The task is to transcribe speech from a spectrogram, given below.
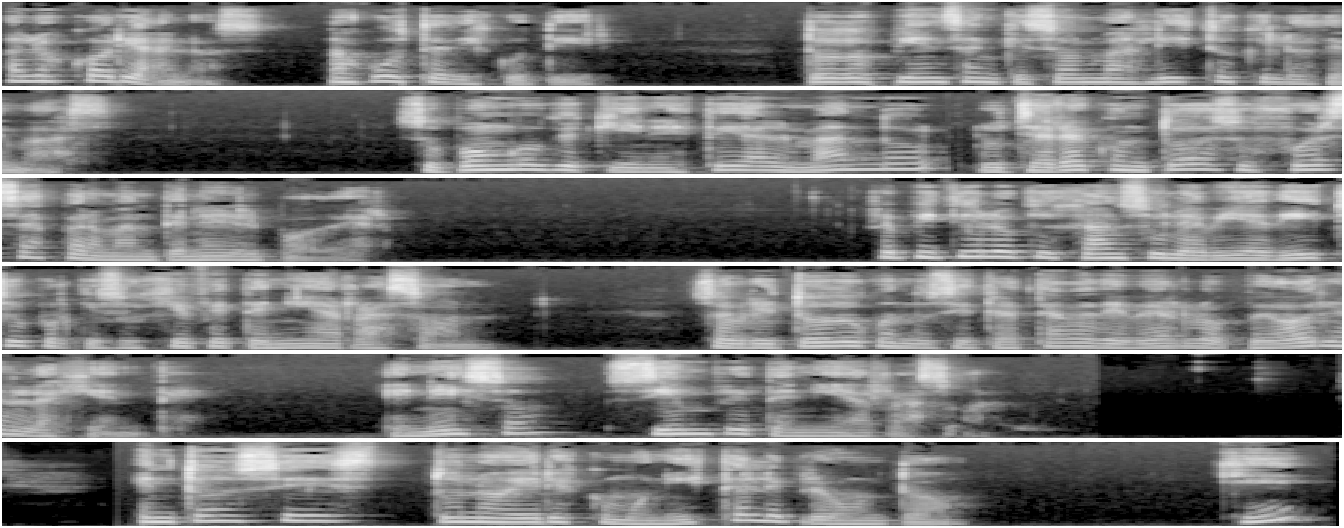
A los coreanos. Nos gusta discutir. Todos piensan que son más listos que los demás. Supongo que quien esté al mando luchará con todas sus fuerzas para mantener el poder. Repitió lo que Hansu le había dicho porque su jefe tenía razón, sobre todo cuando se trataba de ver lo peor en la gente. En eso siempre tenía razón. Entonces, ¿tú no eres comunista? le preguntó. ¿Qué?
